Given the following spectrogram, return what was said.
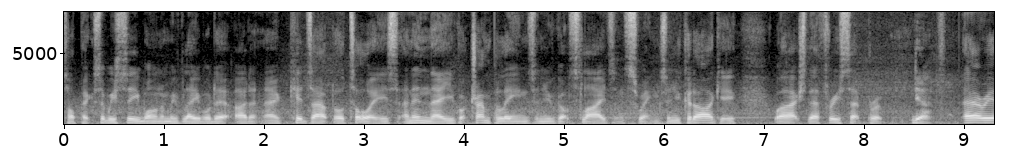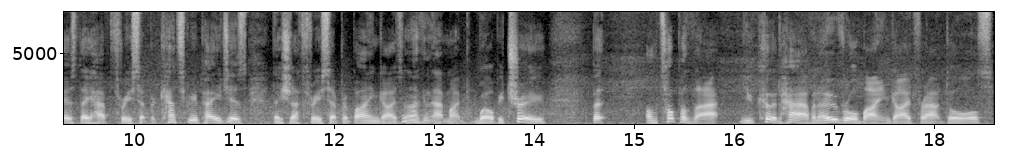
topics. So we see one and we've labelled it, I don't know, kids outdoor toys, and in there you've got trampolines and you've got slides and swings, and you could argue, well, actually they're three separate yeah. areas. They have three separate category pages. They should have three separate buying guides. And I think that might well be true. But on top of that, you could have an overall buying guide for outdoors,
